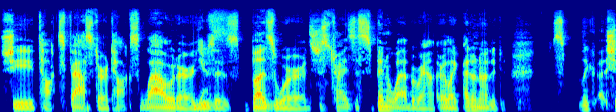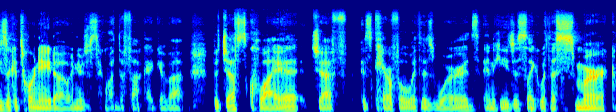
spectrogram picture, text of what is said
She talks faster, talks louder, Yes. uses buzzwords, just tries to spin a web around, or like I don't know how to do. Like uh, she's like a tornado, and you're just like, what the fuck? I give up. But Jeff's quiet. Jeff is careful with his words, and he just like with a smirk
